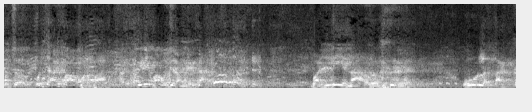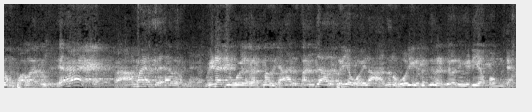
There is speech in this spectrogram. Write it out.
கொஞ்சம் கொஞ்சம் அடுப்பு ஆஃப் பண்ணப்பா. இடியப்பா அவிஞ்சிடாம இருக்கா? வள்ளி நாரதர் ஊர்ல தக்கம் பறக்குது. ராமாயணத்தை யாரு மீனாட்சி கோயில கட்டினது யாரு? தஞ்சாவூர் பெரிய கோயிலா? அதுன்னு ஓடிக்கிட்டு ரெண்டு பேரும் இடியாப்பம்ட்டேன்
